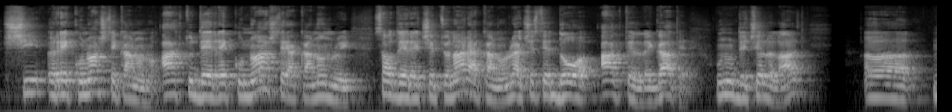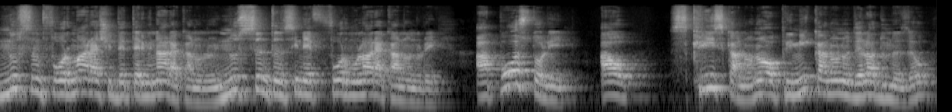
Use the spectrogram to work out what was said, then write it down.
și recunoaște canonul. Actul de recunoaștere a canonului sau de recepționare a canonului, aceste două acte legate unul de celălalt, uh, nu sunt formarea și determinarea canonului, nu sunt în sine formularea canonului. Apostolii au scris canonul, au primit canonul de la Dumnezeu,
